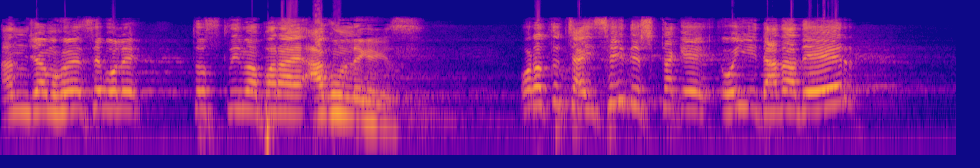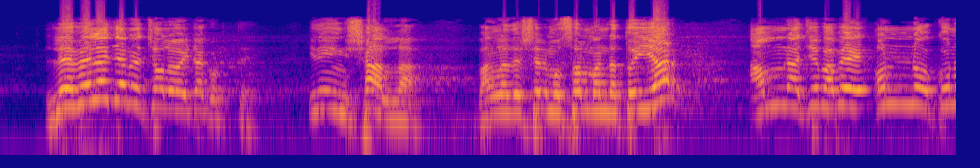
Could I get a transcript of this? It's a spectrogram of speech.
আঞ্জাম হয়েছে বলে তসলিমা পাড়ায় আগুন লেগে গেছে। ওরা তো চাইছেই দেশটাকে ওই দাদাদের লেভেলে যেন চলো এটা করতে। কিন্তু ইনশাআল্লাহ বাংলাদেশের মুসলমানরা তৈয়ার। আমরা যেভাবে অন্য কোন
